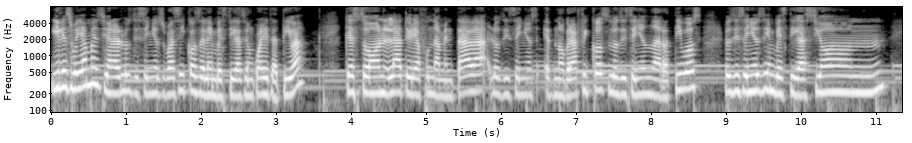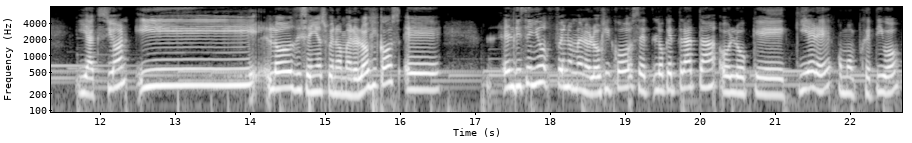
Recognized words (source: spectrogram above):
y les voy a mencionar los diseños básicos de la investigación cualitativa, que son la teoría fundamentada, los diseños etnográficos, los diseños narrativos, los diseños de investigación y acción y los diseños fenomenológicos. Eh, el diseño fenomenológico lo que trata o lo que quiere como objetivo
